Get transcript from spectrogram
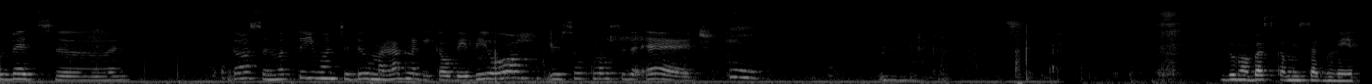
to bed soon. Dawson, what do you want to do? Malaglag ikaw, baby. Oh, you're so close to the edge. Mm. Lumabas kami saglit.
